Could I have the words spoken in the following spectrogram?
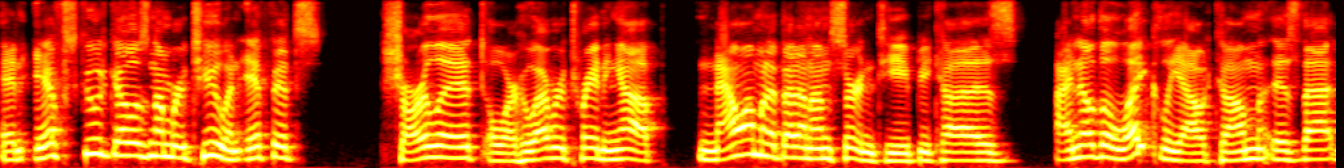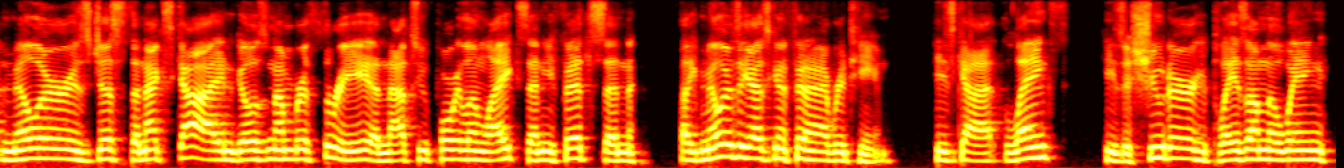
And if Scoot goes number two, and if it's Charlotte or whoever trading up, now I'm going to bet on uncertainty because I know the likely outcome is that Miller is just the next guy and goes number three, and that's who Portland likes, and he fits. And like Miller's a guy going to fit on every team. He's got length. He's a shooter. He plays on the wing.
